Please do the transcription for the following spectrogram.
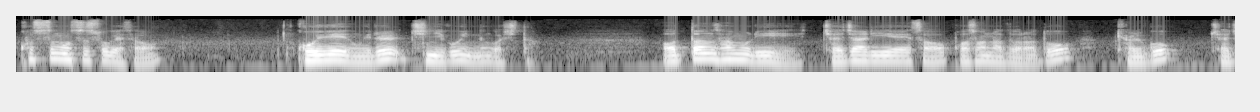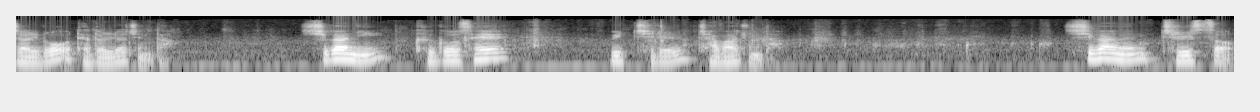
코스모스 속에서 고유의 의미를 지니고 있는 것이다. 어떤 사물이 제자리에서 벗어나더라도 결국 제자리로 되돌려진다. 시간이 그것의 위치를 잡아준다. 시간은 질서,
